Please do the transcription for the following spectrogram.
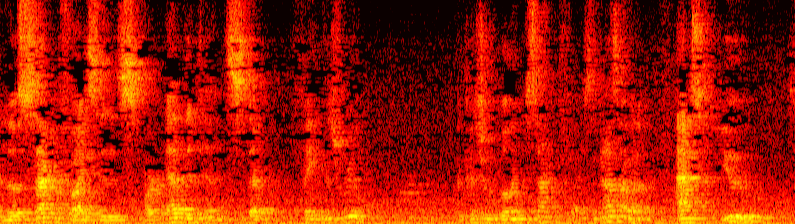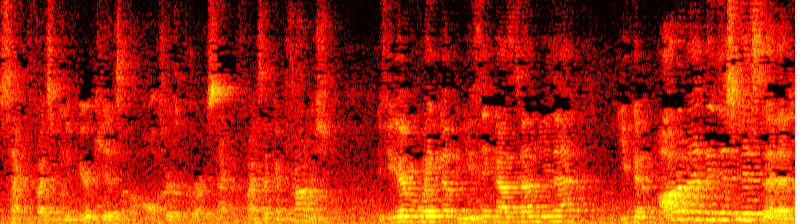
And those sacrifices are evidence that faith is real. Because you're willing to sacrifice. And God's not going to ask you to sacrifice one of your kids on the altar as a sacrifice. I can promise you. If you ever wake up and you think God's telling you that, you can automatically dismiss that as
